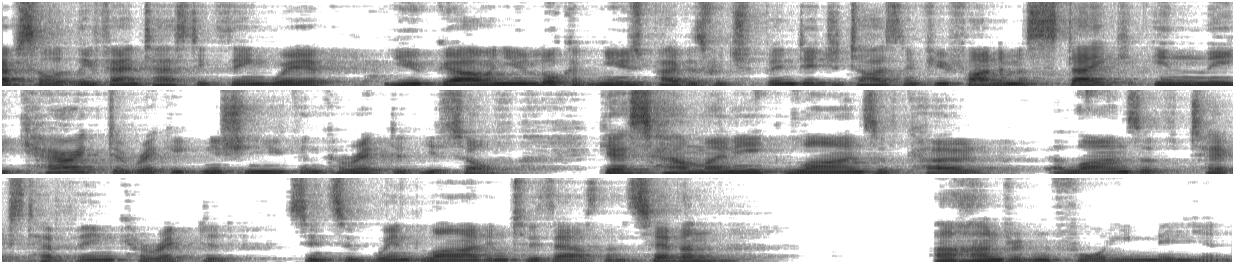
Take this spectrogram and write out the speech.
absolutely fantastic thing where you go and you look at newspapers which have been digitised, and if you find a mistake in the character recognition, you can correct it yourself. Guess how many lines of code, lines of text have been corrected since it went live in 2007? 140 million.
